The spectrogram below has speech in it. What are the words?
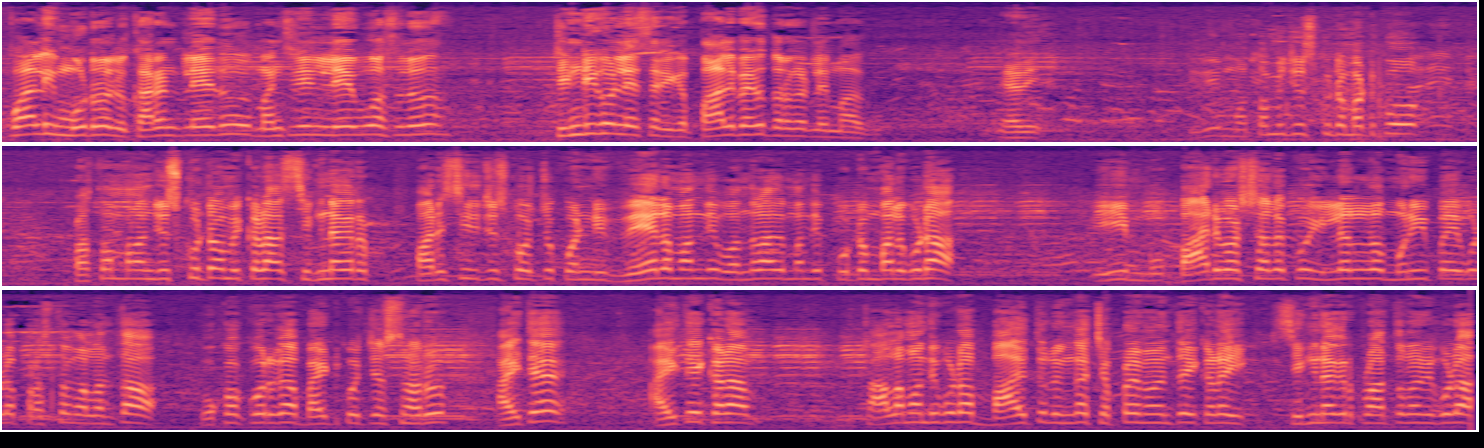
ఇప్పటికి మూడు రోజులు. కరెంట్ లేదు మంచినీళ్ళు లేవు అసలు. తిండి కూడా లేదు సార్ ఇక. పాలు పెరుగు దొరకట్లేదు మాకు. అది. ఇది మొత్తం చూసుకుంటే మటుకు ప్రస్తుతం మనం చూసుకుంటాం ఇక్కడ సింగనగర్ పరిస్థితి చూసుకోవచ్చు. కొన్ని వేల మంది వందలాది మంది కుటుంబాలు కూడా ఈ భారీ వర్షాలకు ఇళ్ళలో మునిగిపోయి కూడా ప్రస్తుతం వాళ్ళంతా ఒక్కొక్కరుగా బయటకు వచ్చేస్తున్నారు. అయితే అయితే ఇక్కడ చాలామంది కూడా బాధితులు ఇంకా చెప్పడం ఏమంటే ఇక్కడ సింగనగర్ ప్రాంతంలోని కూడా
